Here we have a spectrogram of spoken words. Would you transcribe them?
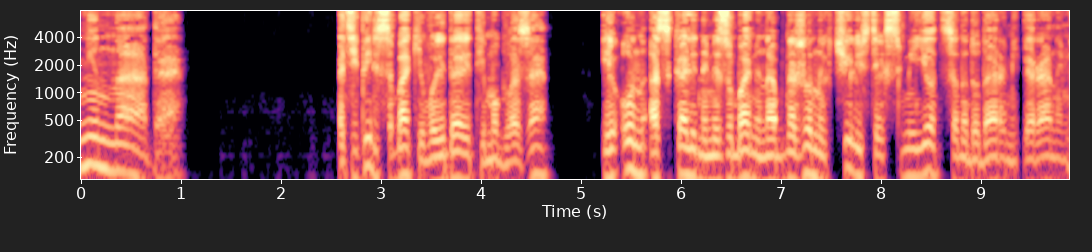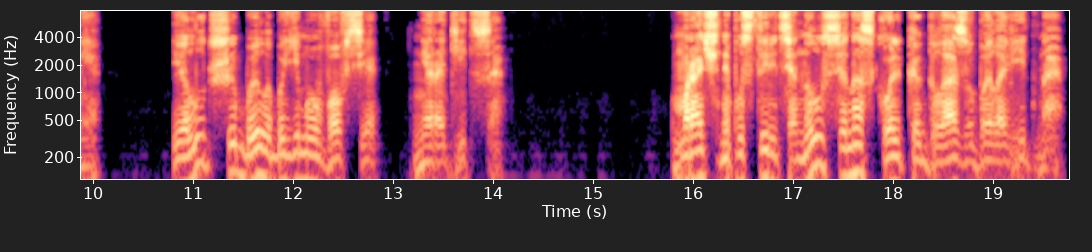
не надо». А теперь собаки выедают ему глаза, и он оскаленными зубами на обнаженных челюстях смеется над ударами и ранами. И лучше было бы ему вовсе не родиться. Мрачный пустырь тянулся, насколько глазу было видно.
